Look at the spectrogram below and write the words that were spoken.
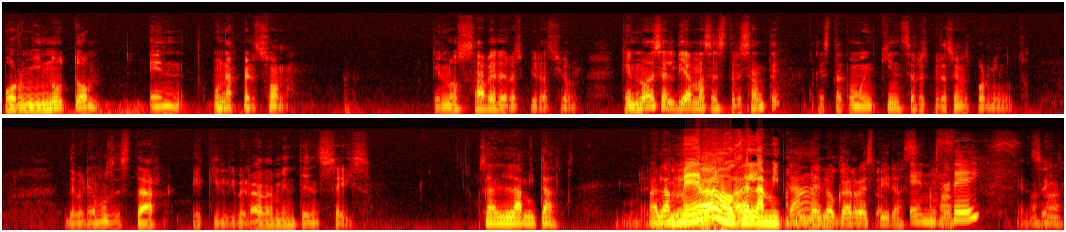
por minuto en una persona que no sabe de respiración, que no es el día más estresante, está como en 15 respiraciones por minuto. Deberíamos de estar equilibradamente en 6. O sea, la mitad. A la Menos mitad, de la mitad. De lo Menos que respiras. En Ajá. seis. En Ajá.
